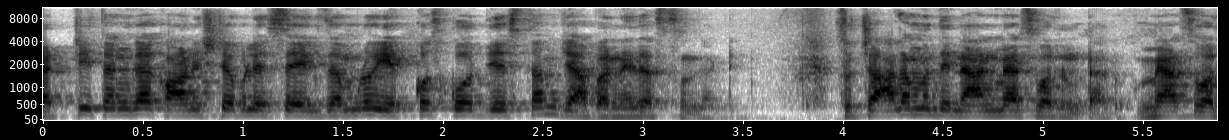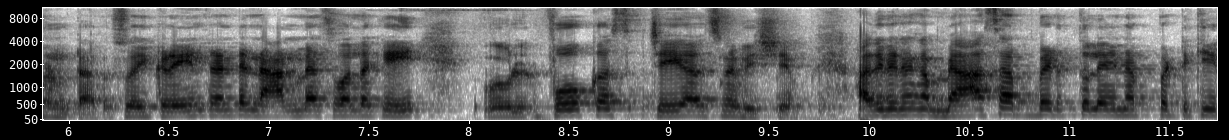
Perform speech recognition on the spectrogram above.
ఖచ్చితంగా కానిస్టేబుల్ ఎస్ఏ ఎగ్జామ్లో ఎక్కువ స్కోర్ చేస్తాం జాబ్ అనేది వస్తుందండి. సో చాలామంది నాన్ మ్యాథ్స్ వాళ్ళు ఉంటారు మ్యాథ్స్ వాళ్ళు ఉంటారు. సో ఇక్కడ ఏంటంటే నాన్ మ్యాథ్స్ వాళ్ళకి ఫోకస్ చేయాల్సిన విషయం. అదేవిధంగా మ్యాథ్స్ అభ్యర్థులైనప్పటికీ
